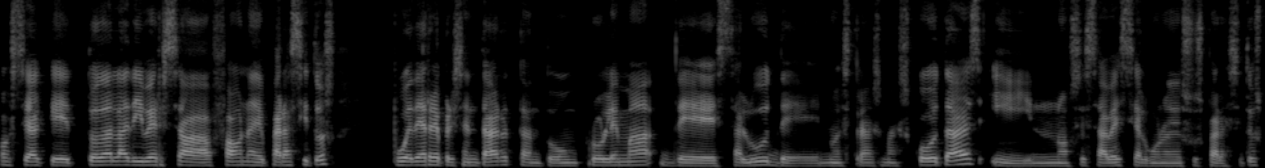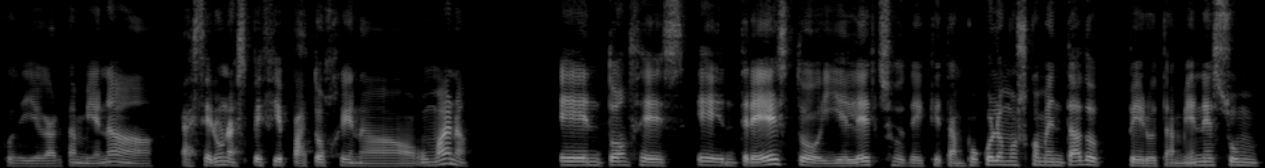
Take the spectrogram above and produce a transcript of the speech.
O sea que toda la diversa fauna de parásitos puede representar tanto un problema de salud de nuestras mascotas y no se sabe si alguno de sus parásitos puede llegar también a, ser una especie patógena humana. Entonces, entre esto y el hecho de que tampoco lo hemos comentado, pero también es un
